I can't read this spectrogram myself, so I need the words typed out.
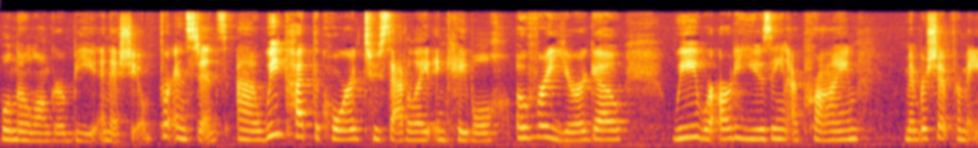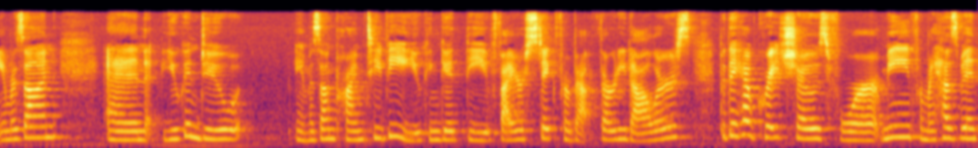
will no longer be an issue. For instance, uh, we cut the cord to satellite and cable over a year ago. We were already using a Prime membership from Amazon and you can do Amazon Prime TV. You can get the Fire Stick for about $30, but they have great shows for me, for my husband,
